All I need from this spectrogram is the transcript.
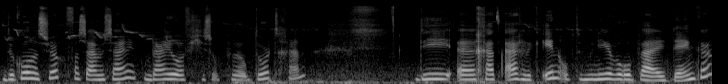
de Golden Circle van Simon Sinek, om daar heel eventjes op, op door te gaan die uh, gaat eigenlijk in op de manier waarop wij denken,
